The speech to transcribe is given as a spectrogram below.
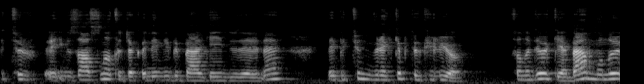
Bir tür e, imzasını atacak önemli bir belgenin üzerine ve bütün mürekkep dökülüyor. Sonra diyor ki ben bunu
